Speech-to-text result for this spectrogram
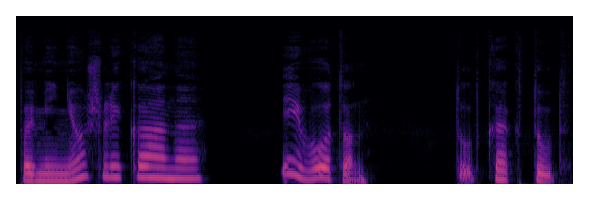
Поменешь ликана, и вот он, тут как тут.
